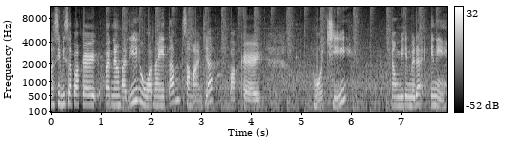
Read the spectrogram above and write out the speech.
masih bisa pakai pen yang tadi yang warna hitam sama aja pakai mochi. Yang bikin beda ini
